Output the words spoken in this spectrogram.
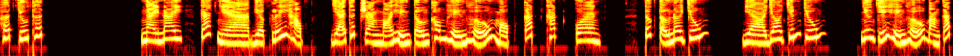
Hết chú thích. Ngày nay, các nhà vật lý học giải thích rằng mọi hiện tượng không hiện hữu một cách khách quan, tức tự nơi chúng và do chính chúng, nhưng chỉ hiện hữu bằng cách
